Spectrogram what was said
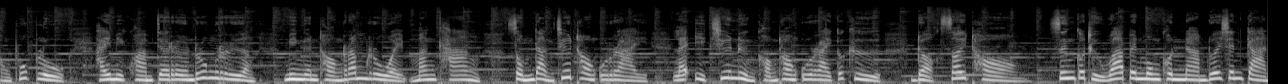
ของผู้ปลูก ให้มีความเจริญรุ่งเรือง มีเงินทองร่ำรวย มั่งคั่ง สมดั่งชื่อทองอุไร และอีกชื่อหนึ่งของทองอุไรก็คือ ดอกสร้อยทอง ซึ่งก็ถือว่าเป็นมงคลนามด้วยเช่นกัน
